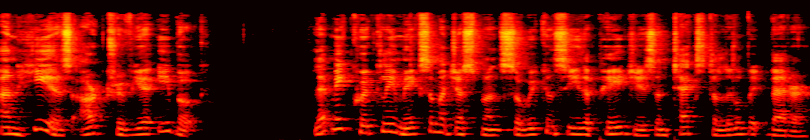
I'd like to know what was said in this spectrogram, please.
And here's our trivia ebook. Let me quickly make some adjustments so we can see the pages and text a little bit better.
